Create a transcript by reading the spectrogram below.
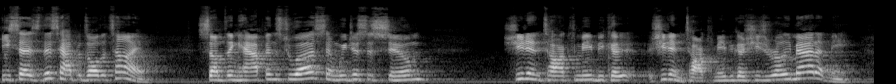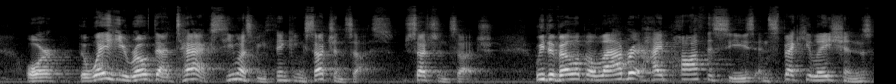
He says this happens all the time. Something happens to us and we just assume she didn't talk to me because she didn't talk to me because she's really mad at me. Or the way he wrote that text, he must be thinking such and such, such and such. We develop elaborate hypotheses and speculations,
